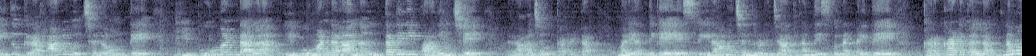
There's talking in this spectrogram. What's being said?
ఐదు గ్రహాలు ఉచ్చలో ఉంటే ఈ భూమండల ఈ భూమండలాన్నంతటినీ పాలించే రాజు అవుతాడట. మరి అందుకే శ్రీరామచంద్రుడి జాతకం తీసుకున్నట్టయితే కర్కాటక లగ్నము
